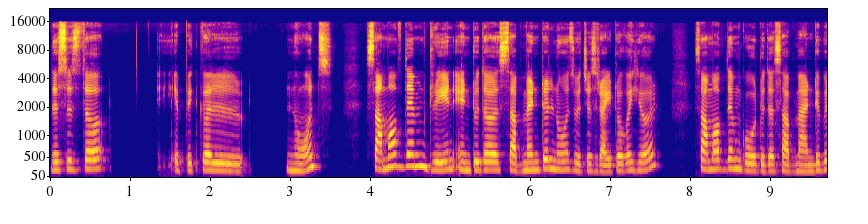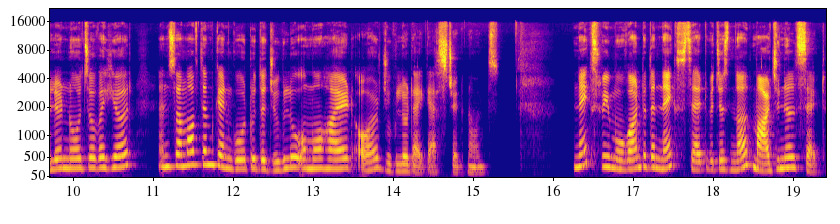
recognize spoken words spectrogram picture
this is the apical nodes. Some of them drain into the submental nodes, which is right over here. Some of them go to the submandibular nodes over here, and some of them can go to the jugulo-omohyoid or jugulodigastric nodes. Next, we move on to the next set, which is the marginal set.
